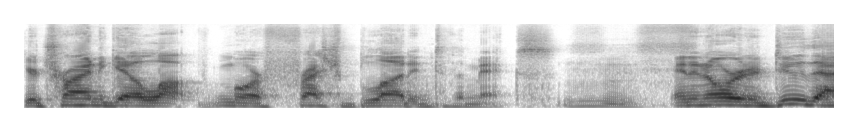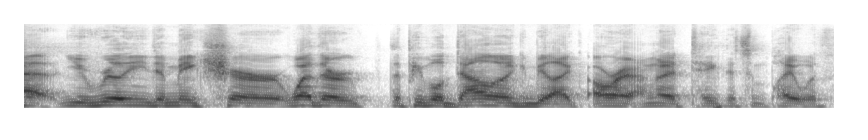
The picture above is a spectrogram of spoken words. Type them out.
you're trying to get a lot more fresh blood into the mix. And in order to do that, you really need to make sure whether the people downloading can be like, all right, I'm going to take this and play with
